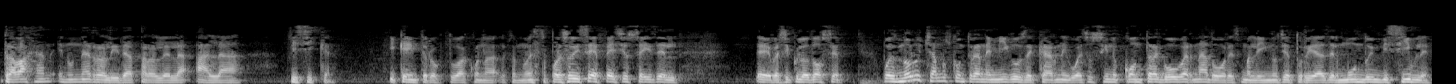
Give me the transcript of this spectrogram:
Trabajan en una realidad paralela a la física y que interactúa con la, nuestra. Por eso dice Efesios 6 del eh, versículo 12, pues no luchamos contra enemigos de carne y huesos, sino contra gobernadores malignos y autoridades del mundo invisible,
